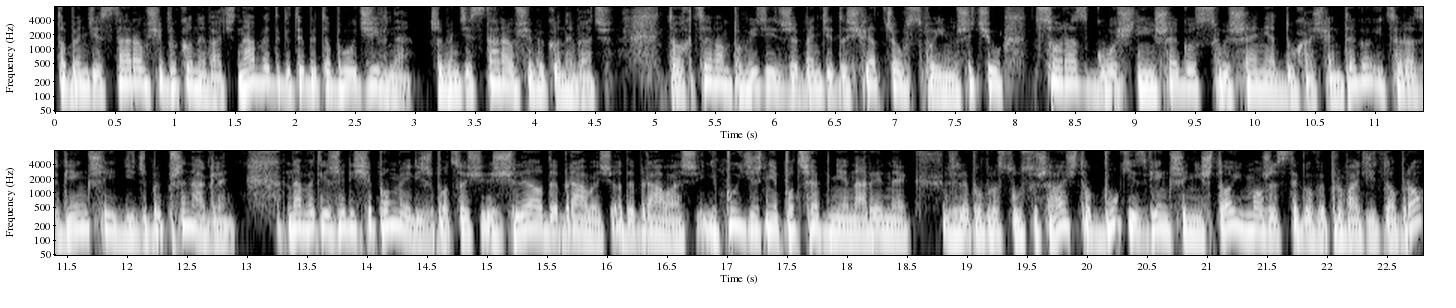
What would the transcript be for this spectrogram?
to będzie starał się wykonywać, nawet gdyby to było dziwne, że będzie starał się wykonywać, to chcę Wam powiedzieć, że będzie doświadczał w swoim życiu coraz głośniejszego słyszenia Ducha Świętego i coraz większej liczby przynagleń. Nawet jeżeli się pomylisz, bo coś źle odebrałeś, odebrałaś i pójdziesz niepotrzebnie na rynek, źle po prostu usłyszałeś, to Bóg jest większy niż to i może z tego wyprowadzić dobro,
